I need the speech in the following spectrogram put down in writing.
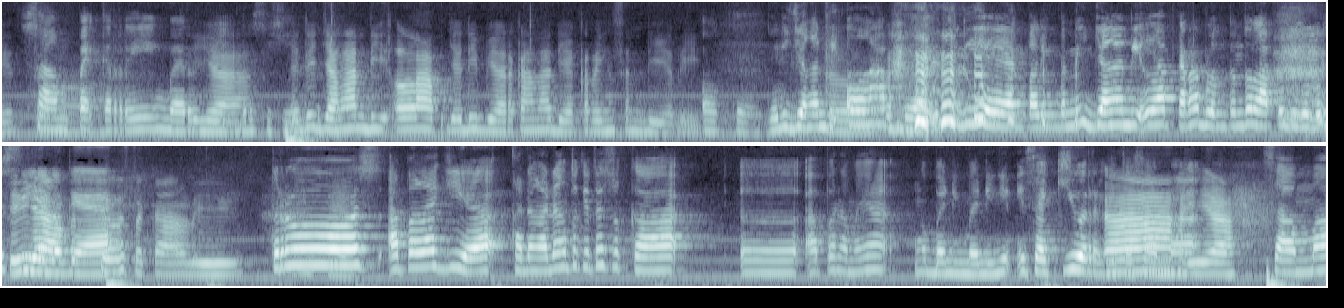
itu. sampai kering baru Iya. dibersihin Jadi jangan dielap, jadi biarkanlah dia kering sendiri. Oke, jadi jangan Gitu. dielap ya. Itu dia yang paling penting jangan dielap karena belum tentu lapnya juga bersih iya, ya dok ya. betul sekali. Terus apalagi ya? Kadang-kadang tuh kita suka eh, apa namanya ngebanding-bandingin insecure gitu ah, sama iya. sama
